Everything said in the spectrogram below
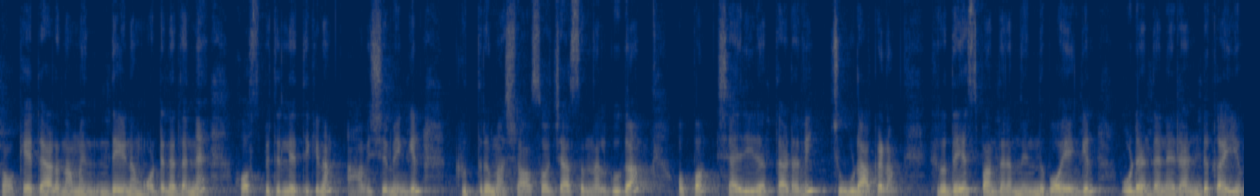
ഷോക്കേറ്റ ആളെ നമ്മൾ എന്ത് ചെയ്യണം? ഉടനെ തന്നെ ഹോസ്പിറ്റലിൽ എത്തിക്കണം. ആവശ്യമെങ്കിൽ കൃത്രിമ ശ്വാസോച്ഛാസം നൽകുക. ഒപ്പം ശരീരം തടവി ചൂടാക്കണം. ഹൃദയസ്പന്ദനം നിന്നു പോയെങ്കിൽ ഉടൻ തന്നെ രണ്ട് കൈയും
